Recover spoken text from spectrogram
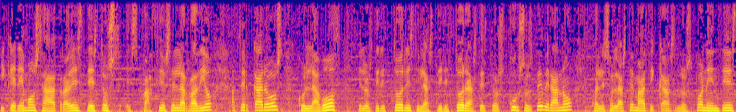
y queremos a través de estos espacios en la radio acercaros con la voz de los directores y las directoras de estos cursos de verano, cuáles son las temáticas, los ponentes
